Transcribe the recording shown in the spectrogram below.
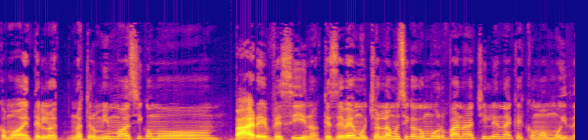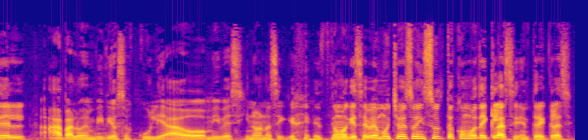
como entre los- nuestros mismos así como pares, vecinos, que se ve mucho en la música como urbana chilena, que es como muy del, ah, para los envidiosos culiados, mi vecino, no sé qué, como que se ve mucho esos insultos como de clase, entre clases.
